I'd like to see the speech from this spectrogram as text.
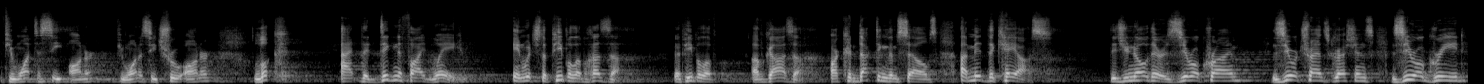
If you want to see honor, if you want to see true honor, look at the dignified way in which the people of Gaza, the people of, of Gaza, are conducting themselves amid the chaos. Did you know there is zero crime, zero transgressions, zero greed,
